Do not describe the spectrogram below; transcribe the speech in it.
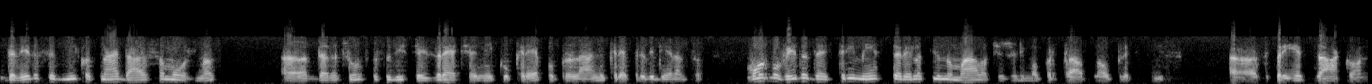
90 dni kot najdaljša možnost, da računsko sodišče izreče nek ukrep, popravljalni ukrep revidirancov. Moramo vedeti, da je tri mesece relativno malo, če želimo pripraviti nov predpis, sprejeti zakon,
